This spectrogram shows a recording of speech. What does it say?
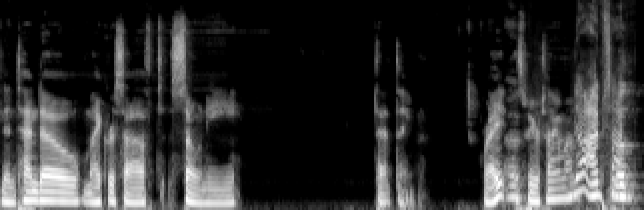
Nintendo, Microsoft, Sony? That thing, right? That's what you were talking about. no, I'm talking. Well,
